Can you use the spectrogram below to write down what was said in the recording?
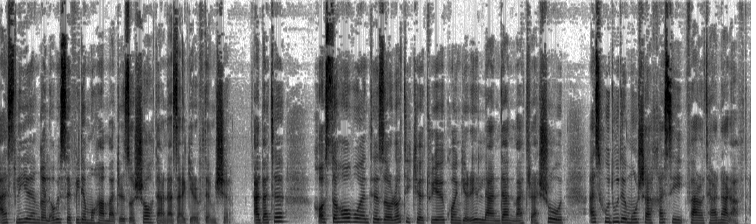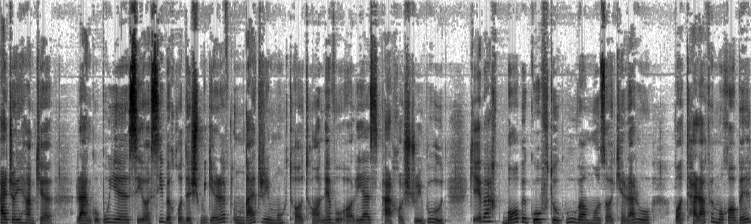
اصلی انقلاب سفید محمد رضا شاه در نظر گرفته میشه. البته خواسته ها و انتظاراتی که توی کنگره لندن مطرح شد از حدود مشخصی فراتر نرفت. هر جایی هم که رنگ و بوی سیاسی به خودش می‌گرفت اونقدری محتاطانه و آری از پرخاشجویی بود که یه وقت باب گفتگو و مذاکره رو با طرف مقابل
